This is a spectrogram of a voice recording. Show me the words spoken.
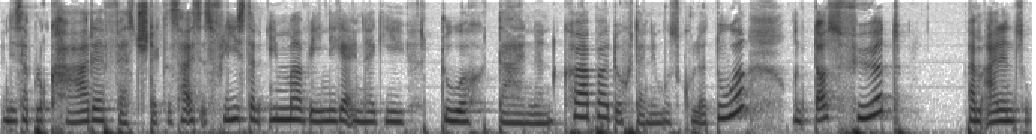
in dieser Blockade feststeckt. Das heißt, es fließt dann immer weniger Energie durch deinen Körper, durch deine Muskulatur und das führt beim einen zu,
